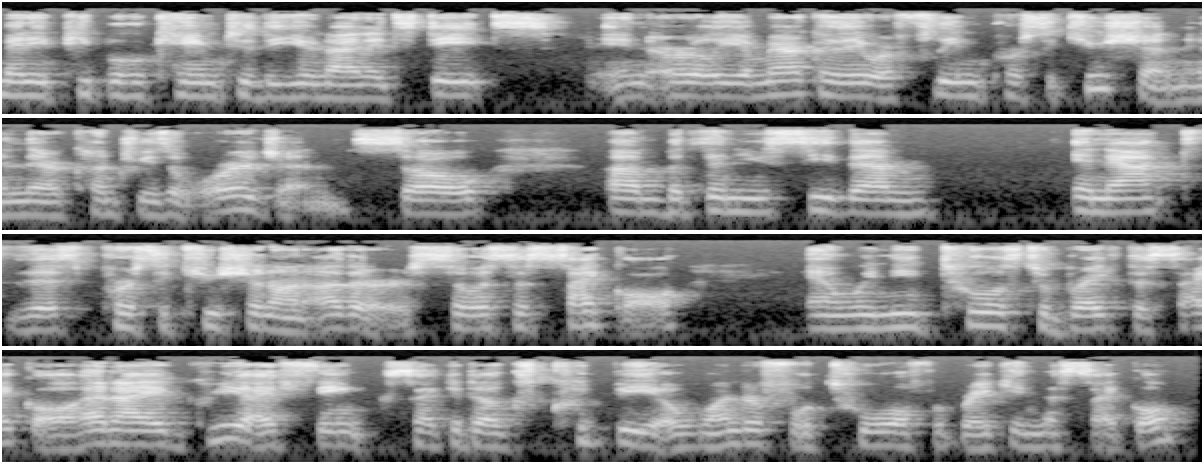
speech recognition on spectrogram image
Many people who came to the united states in early america they were fleeing persecution in their countries of origin. So um, but then you see them enact this persecution on others. So it's a cycle and we need tools to break the cycle and i agree i think psychedelics could be a wonderful tool for breaking the cycle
